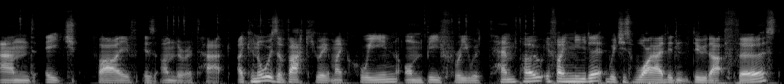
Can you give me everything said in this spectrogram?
and h5 is under attack. I can always evacuate my queen on b3 with tempo if I need it, which is why I didn't do that first.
